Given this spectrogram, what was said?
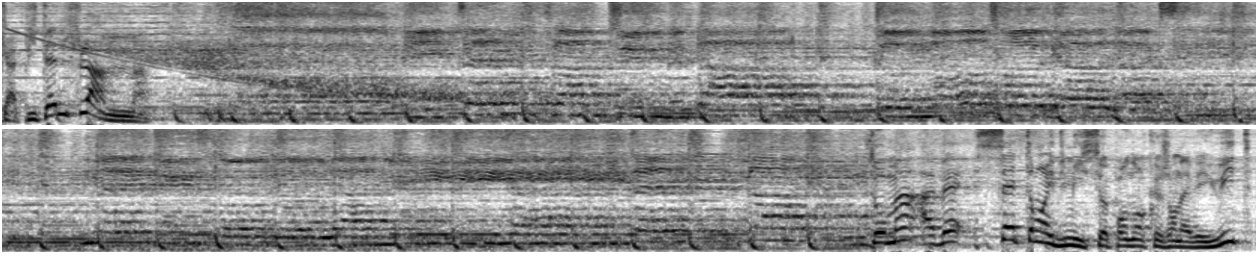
Capitaine Flamme. Thomas avait 7 ans et demi, cependant que j'en avais 8,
